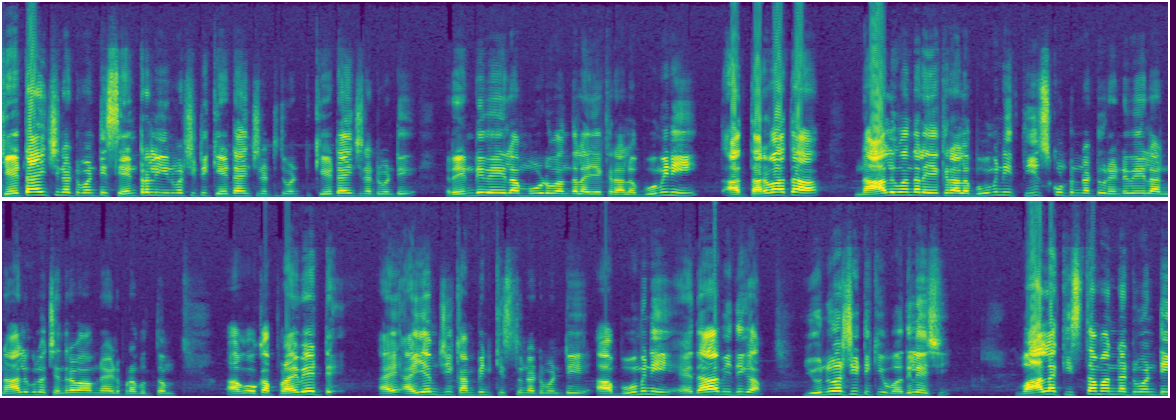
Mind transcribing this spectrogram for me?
కేటాయించినటువంటి సెంట్రల్ యూనివర్సిటీ కేటాయించినటువంటి కేటాయించినటువంటి రెండు వేల మూడు వందల ఎకరాల భూమిని ఆ తర్వాత నాలుగు వందల ఎకరాల భూమిని తీసుకుంటున్నట్టు రెండు వేల నాలుగులో చంద్రబాబు నాయుడు ప్రభుత్వం ఒక ప్రైవేట్ ఐ ఐఎంజీ కంపెనీకి ఇస్తున్నటువంటి ఆ భూమిని యథావిధిగా యూనివర్సిటీకి వదిలేసి వాళ్ళకి ఇస్తామన్నటువంటి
